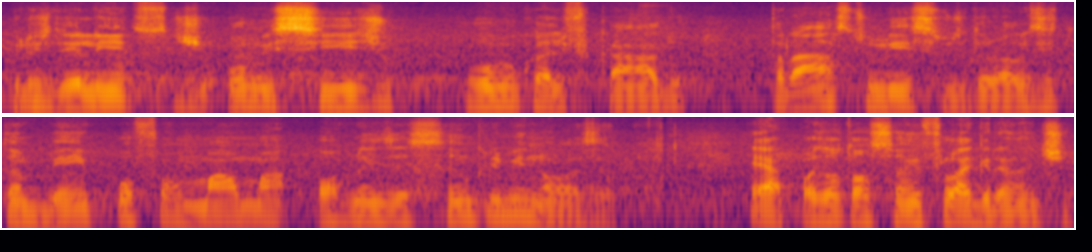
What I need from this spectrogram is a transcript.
pelos delitos de homicídio, roubo qualificado, tráfico ilícito de drogas e também por formar uma organização criminosa. É, após a atuação em flagrante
